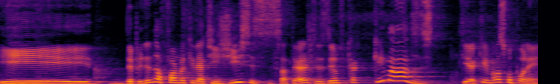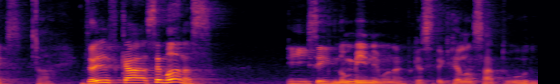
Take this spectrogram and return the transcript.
E dependendo da forma que ele atingisse esses satélites, eles iam ficar queimados, que ia queimar os componentes. Tá. Então ele ia ficar semanas. E sem, No mínimo, né? Porque você tem que relançar tudo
